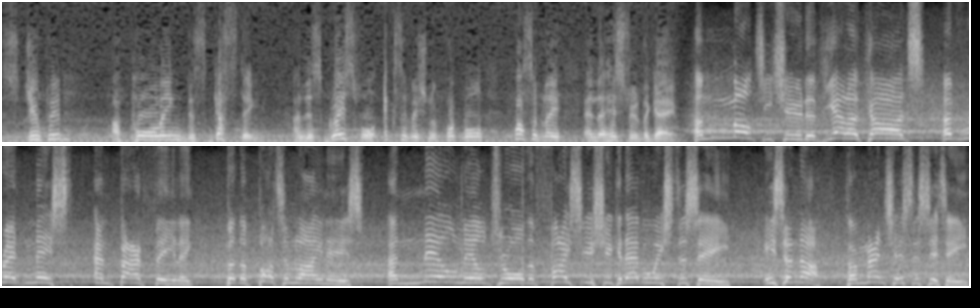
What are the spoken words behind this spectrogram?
stupid, appalling, disgusting and disgraceful exhibition of football possibly in the history of the game. A multitude of yellow cards, of red mist and bad feeling. But the bottom line is a nil-nil draw, the feistiest you could ever wish to see, is enough for Manchester City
